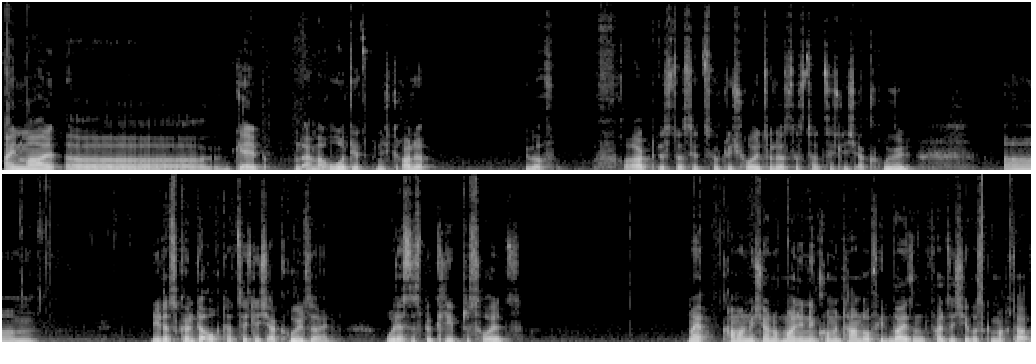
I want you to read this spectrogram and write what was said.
Einmal äh, gelb und einmal rot. Jetzt bin ich gerade überfragt, ist das jetzt wirklich Holz oder ist das tatsächlich Acryl? Ähm, ne, das könnte auch tatsächlich Acryl sein. Oder es ist beklebtes Holz. Naja, kann man mich ja nochmal in den Kommentaren darauf hinweisen, falls ich hier was gemacht habe,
